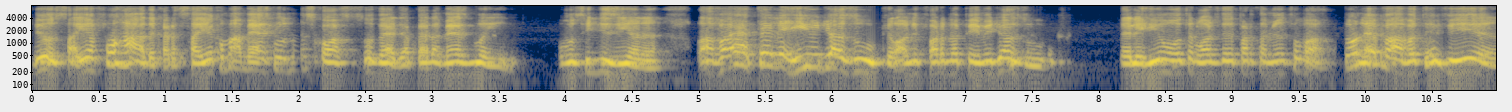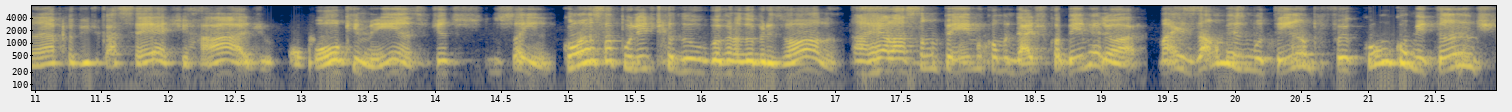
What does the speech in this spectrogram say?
meu, saía forrada, cara. Saía com uma mesbla nas costas. Sou velho, a pé da mesbla ainda. Como se dizia, né? Lá vai até Rio de azul, que lá no fora da PM é de azul. Ele outra loja de departamento lá. Então levava TV, na época videocassete, rádio, Walkman, tinha tudo aí. Com essa política do governador Brizola, a relação PM-comunidade ficou bem melhor. Mas ao mesmo tempo foi concomitante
